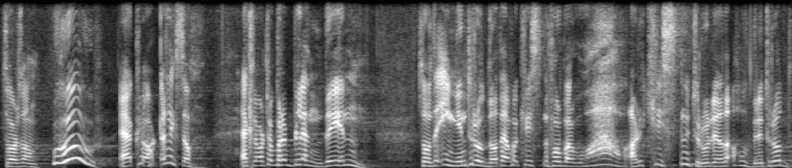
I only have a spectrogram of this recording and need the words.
Så var det sånn! Jeg klarte det, liksom. Jeg klarte å bare blende inn. Sånn at ingen trodde at jeg var kristen. Folk bare 'Wow, er du kristen?' Utrolig. Det hadde jeg aldri trodd.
